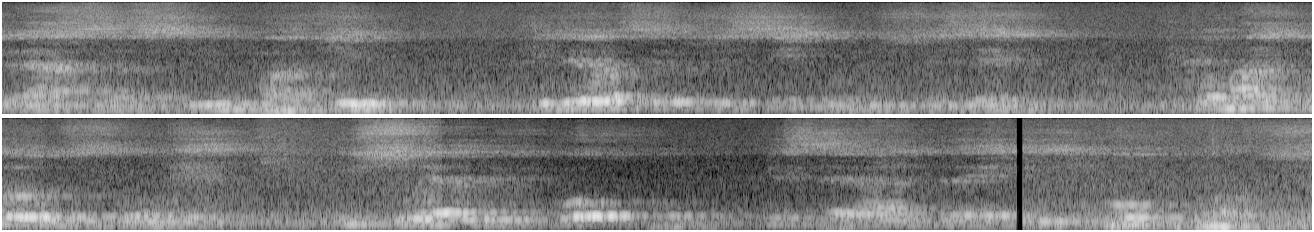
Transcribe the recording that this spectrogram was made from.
de graças e partido que deu a seus discípulos, dizendo: Tomai todos e comei, isso é o meu corpo que será entregue por vós.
